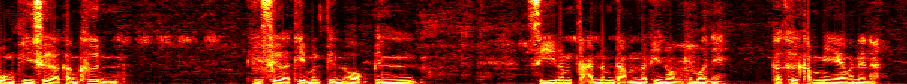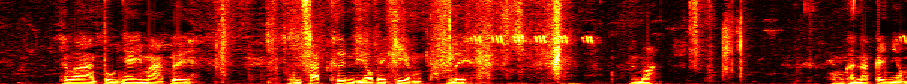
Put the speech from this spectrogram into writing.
บ่งผีเสื้อกลางคืนผีเสื้อที่มันเป็นออกเป็นสีน้ำตาลน้ำดำนะพี่น้องเห็นบ่เนี่ยก็คือคำเมียมันเนี่ยนะแต่ว่าตัวใหญ่มากเลยผมสัตว์ขึ้นเดี๋ยวไปเกี่ยงทำเลยเห็นปะผมก็นักไก่เหนียม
